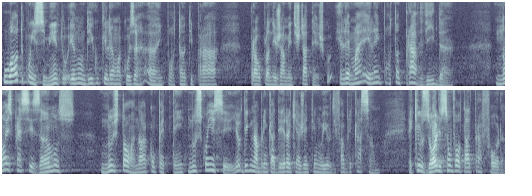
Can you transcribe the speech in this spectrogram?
O autoconhecimento, eu não digo que ele é uma coisa uh, importante para para o planejamento estratégico. Ele é mais, ele é importante para a vida. Nós precisamos nos tornar competentes, nos conhecer. Eu digo na brincadeira que a gente tem um erro de fabricação é que os olhos são voltados para fora.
